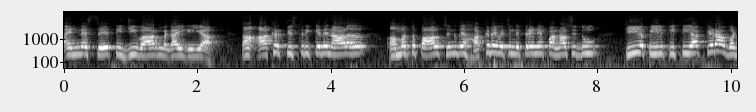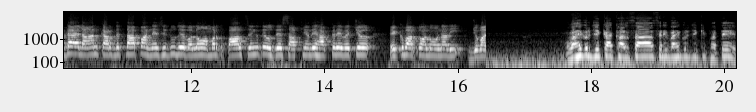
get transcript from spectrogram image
ਐਨਐਸਏ ਤੀਜੀ ਵਾਰ ਲਗਾਈ ਗਈ ਆ। ਤਾਂ ਆਖਰ ਕਿਸ ਤਰੀਕੇ ਦੇ ਨਾਲ ਅਮਰਤਪਾਲ ਸਿੰਘ ਦੇ ਹੱਕ ਦੇ ਵਿੱਚ ਨਿਤਰੇ ਨੇ ਭਾਨਾ ਸਿੱਧੂ? ਕੀ ਅਪੀਲ ਕੀਤੀ ਆ? ਕਿਹੜਾ ਵੱਡਾ ਐਲਾਨ ਕਰ ਦਿੱਤਾ ਭਾਨੇ ਸਿੱਧੂ ਦੇ ਵੱਲੋਂ ਅਮਰਤਪਾਲ ਸਿੰਘ ਤੇ ਉਸਦੇ ਸਾਥੀਆਂ ਦੇ ਹੱਕ ਦੇ ਵਿੱਚ? ਇੱਕ ਵਾਰ ਤੁਹਾਨੂੰ ਉਹਨਾਂ ਦੀ ਜ਼ੁਬਾਨ ਵਾਹਿਗੁਰੂ ਜੀ ਕਾ ਖਾਲਸਾ, ਸ੍ਰੀ ਵਾਹਿਗੁਰੂ ਜੀ ਕੀ ਫਤਿਹ।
